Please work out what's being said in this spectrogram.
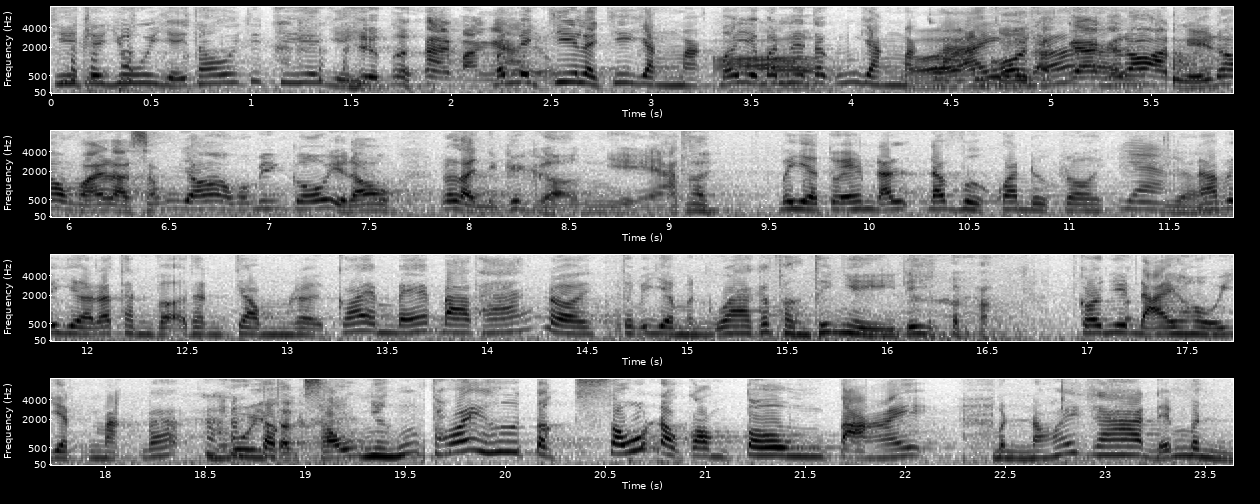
Chia cho vui vậy thôi chứ chia gì? Chia tới hai ba ngày bên đây chia là chia dằn mặt bởi vì bên đây ta cũng dằn mặt Ờ, lại. thôi thật ra Ừ. cái đó anh nghĩ đó không phải là sóng gió không có biến cố gì đâu. Nó là những cái gợn nhẹ thôi. Bây giờ tụi em đã đã vượt qua được rồi. Dạ. Dạ. đó bây giờ đã thành vợ thành chồng rồi có em bé 3 tháng rồi. Thì bây giờ mình qua cái phần thứ nhì đi. Coi như đại hội dạch mặt đó. Khui tật xấu. những thói hư tật xấu nào còn tồn tại mình nói ra để mình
